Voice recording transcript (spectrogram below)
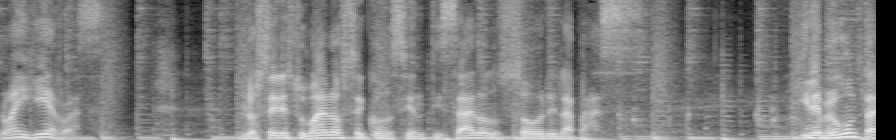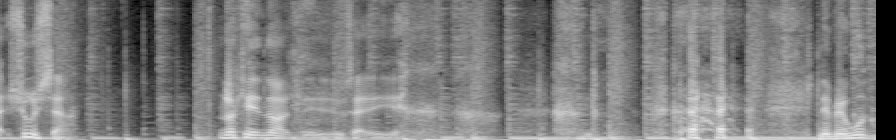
No hay guerras. Los seres humanos se concientizaron sobre la paz. Y le pregunta, Yuya. No es que. No, eh, o sea. le pregunta.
